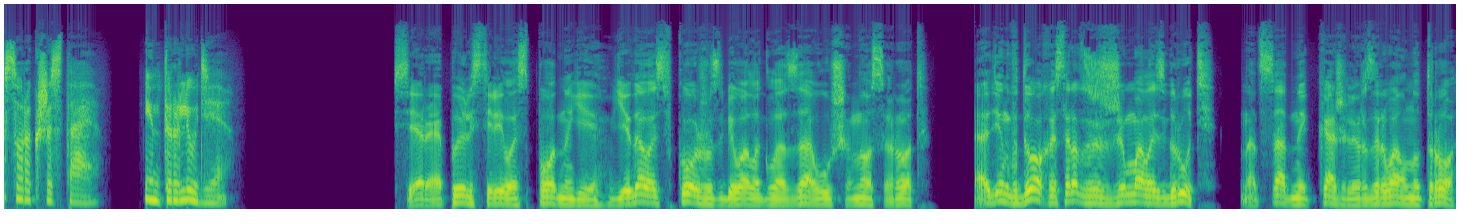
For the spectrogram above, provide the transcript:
46. Интерлюдия. Серая пыль стелилась под ноги, въедалась в кожу, забивала глаза, уши, нос и рот. Один вдох, и сразу же сжималась грудь. Надсадный кашель разрывал нутро.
